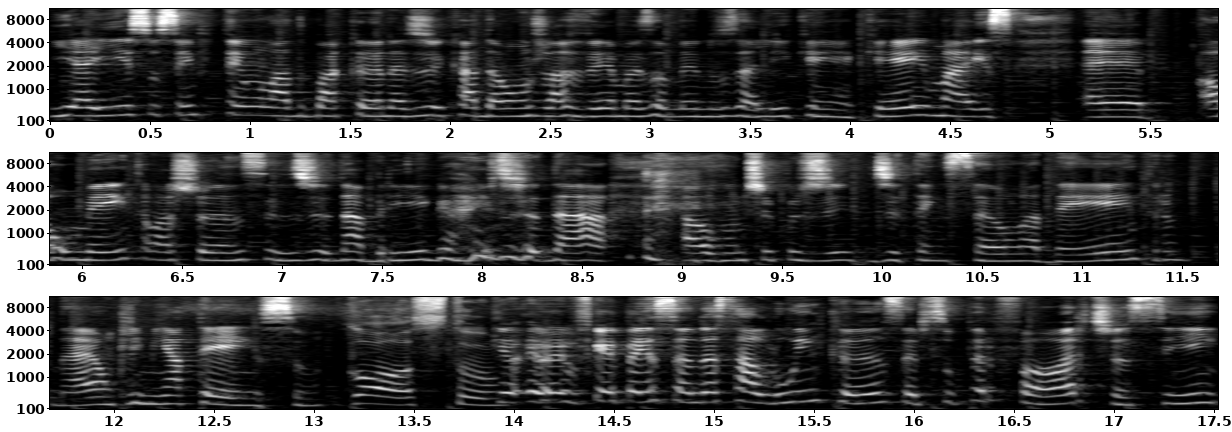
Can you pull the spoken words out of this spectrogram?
E aí isso sempre tem um lado bacana de cada um já ver mais ou menos ali quem é quem, mas é, aumentam as chances de dar briga e de dar algum tipo de, de tensão lá dentro, né? Um climinha tenso. Gosto. Eu, eu fiquei pensando essa lua em câncer super forte, assim,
